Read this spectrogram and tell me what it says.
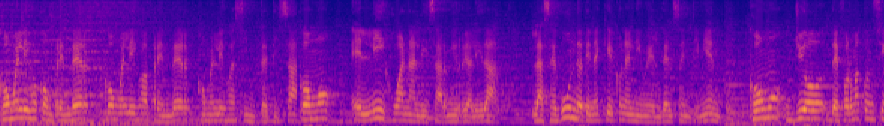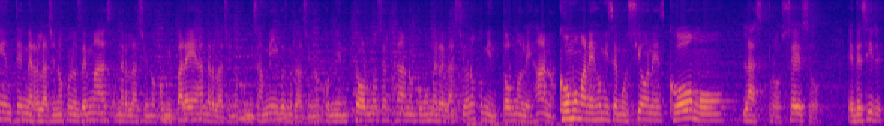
¿Cómo elijo comprender? ¿Cómo elijo aprender? ¿Cómo elijo sintetizar? ¿Cómo elijo analizar mi realidad? La segunda tiene que ir con el nivel del sentimiento. Cómo yo de forma consciente me relaciono con los demás, me relaciono con mi pareja, me relaciono con mis amigos, me relaciono con mi entorno cercano, cómo me relaciono con mi entorno lejano, cómo manejo mis emociones, cómo las proceso. Es decir,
